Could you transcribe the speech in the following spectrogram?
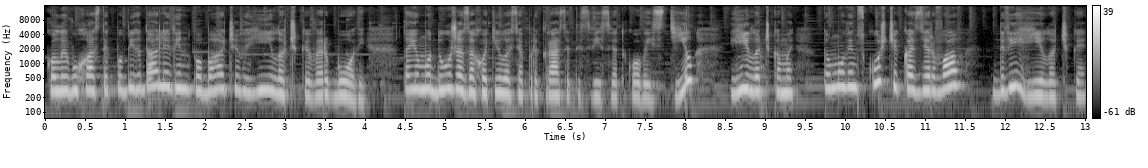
Коли вухастик побіг далі, він побачив гілочки вербові, та йому дуже захотілося прикрасити свій святковий стіл гілочками, тому він з кущика зірвав дві гілочки.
